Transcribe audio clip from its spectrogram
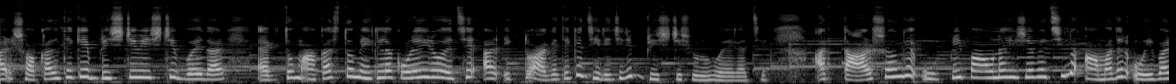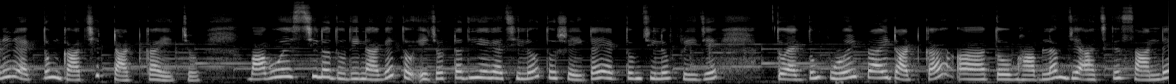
আর সকাল থেকে বৃষ্টি বৃষ্টি ওয়েদার একদম আকাশ তো মেঘলা করেই রয়েছে আর একটু আগে থেকে ঝিরিঝিরি বৃষ্টি শুরু হয়ে গেছে। আর তার সঙ্গে উপরি পাওনা হিসেবে ছিল আমাদের ওই বাড়ির একদম গাছের টাটকা এঁচড়। বাবু এসছিল দুদিন আগে, তো এঁচড়টা দিয়ে গেছিল, তো সেইটাই একদম ছিল ফ্রিজে তো একদম পুরোই প্রায় টাটকা। তো ভাবলাম যে আজকে সানডে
